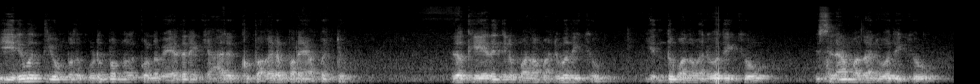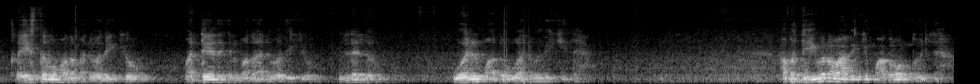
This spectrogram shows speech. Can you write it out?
ഈ ഇരുപത്തിയൊമ്പത് കുടുംബങ്ങൾക്കുള്ള വേദനയ്ക്ക് ആർക്കും പകരം പറയാൻ പറ്റും. ഇതൊക്കെ ഏതെങ്കിലും മതം അനുവദിക്കൂ. ഹിന്ദു മതം അനുവദിക്കൂ? ഇസ്ലാം മതം അനുവദിക്കൂ. ക്രൈസ്തവ മതം അനുവദിക്കൂ മറ്റേതെങ്കിലും മതം അനുവദിക്കൂ. ഇല്ലല്ലോ. ഒരു മതവും അനുവദിക്കില്ല. അപ്പൊ തീവ്രവാദിക്ക് മതമൊന്നുമില്ല.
